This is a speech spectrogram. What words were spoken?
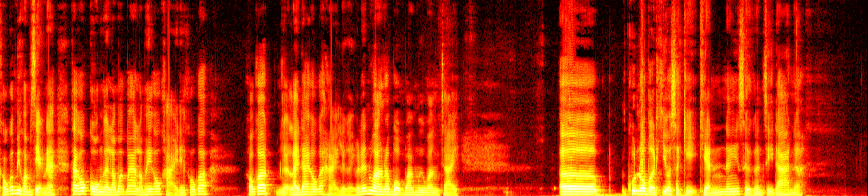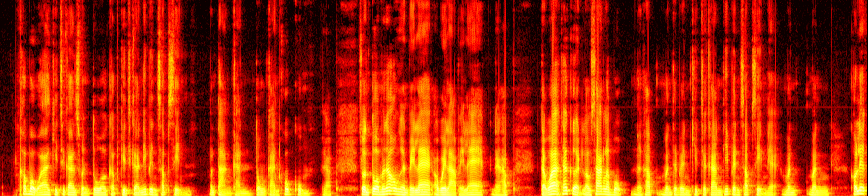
เขาก็มีความเสี่ยงนะ ถ้าเขาโกงเงินเรามากๆ เราไม่ให้เขาขายเนี่ยเขาก็เขาก็รายได้เขาก็หายเลยเพราะนั้นวางระบบวางมือวางใจเออคุณโรเบิร์ตคิโยสกิเขียนในหนังสือเงินสีด้านนะเขาบอกว่ากิจการส่วนตัวกับกิจการที่เป็นทรัพย์สินมันต่างกันตรงการควบคุมนะครับส่วนตัวมันต้องเอาเงินไปแลกเอาเวลาไปแลกนะครับ แต่ว่าถ้าเกิดเราสร้างระบบนะครับ มันจะเป็นกิจการที่เป็นทรัพย์สินเนี่ย มันมันเขาเรียก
